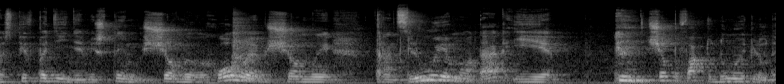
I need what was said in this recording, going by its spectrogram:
е, співпадіння між тим, що ми виховуємо, що ми транслюємо, так, і що по факту думають люди.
